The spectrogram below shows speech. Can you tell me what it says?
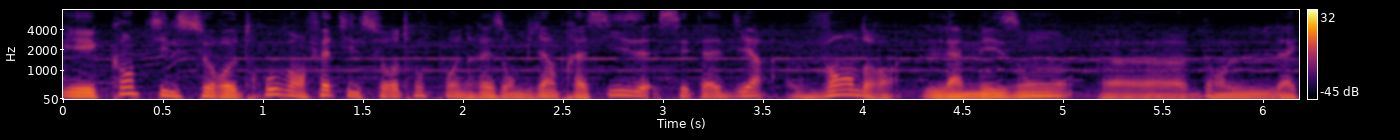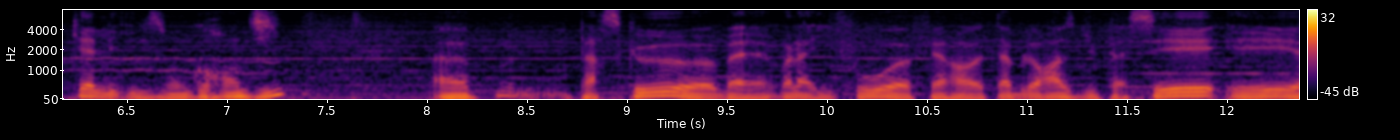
et quand ils se retrouvent, en fait, ils se retrouvent pour une raison bien précise, c'est-à-dire vendre la maison euh, dans laquelle ils ont grandi. euh, parce que ben, voilà, il faut faire table rase du passé et,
